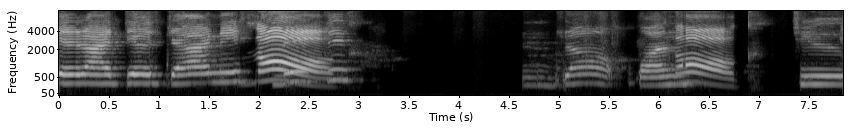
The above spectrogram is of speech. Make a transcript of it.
Did I do, Johnny. Log. Log. One. Log. Two.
